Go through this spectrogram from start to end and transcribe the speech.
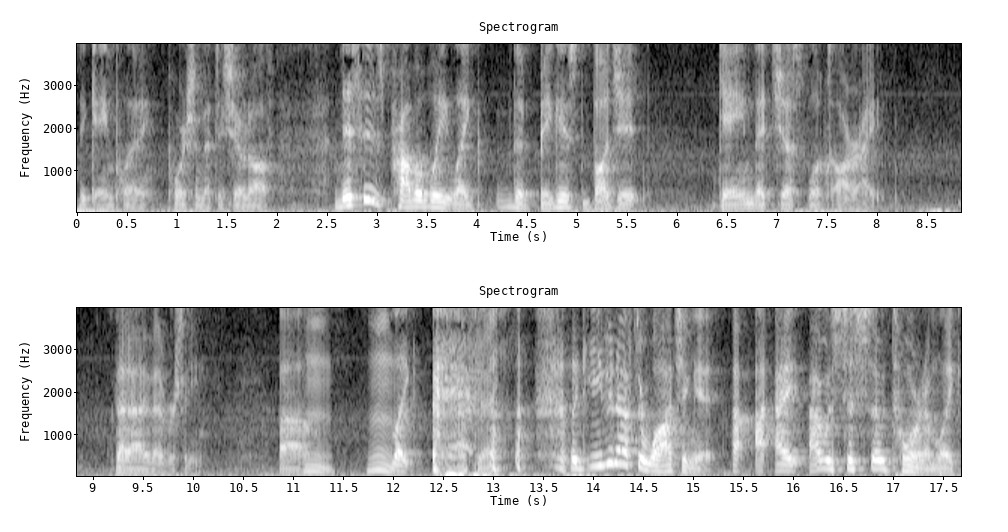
the gameplay portion that they showed off. This is probably like the biggest budget game that just looks all right that I've ever seen. Um, Hmm. Like, Okay. like even after watching it, I, I I was just so torn. I'm like,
